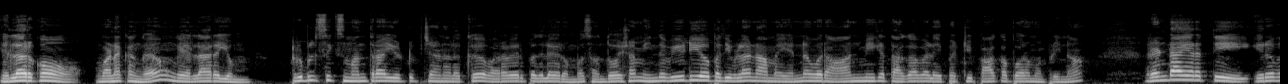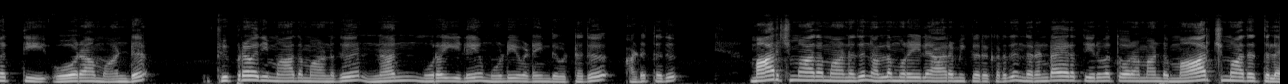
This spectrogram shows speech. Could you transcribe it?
எல்லாருக்கும் வணக்கங்க. உங்கள் எல்லாரையும் ட்ரிபிள் சிக்ஸ் மந்த்ரா யூடியூப் சேனலுக்கு வரவேற்பதில் ரொம்ப சந்தோஷம். இந்த வீடியோ பதிவில் நாம் என்ன ஒரு ஆன்மீக தகவலை பற்றி பார்க்க போகிறோம் அப்படின்னா ரெண்டாயிரத்தி இருபத்தி ஓராம் ஆண்டு பிப்ரவரி மாதமானது நன்முறையிலே முடிவடைந்து விட்டது. அடுத்தது மார்ச் மாதமானது நல்ல முறையில் ஆரம்பிக்க இருக்கிறது இந்த ரெண்டாயிரத்தி இருபத்தோராம் ஆண்டு மார்ச் மாதத்தில்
